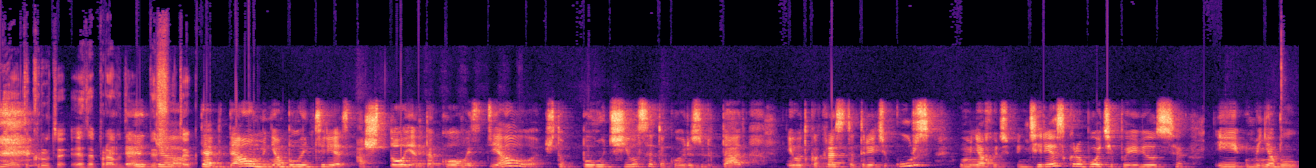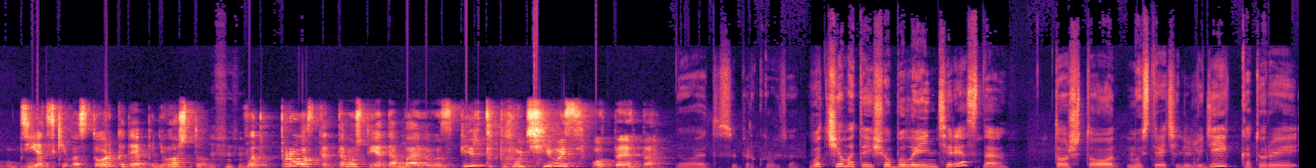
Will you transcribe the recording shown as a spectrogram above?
Не, это круто, это правда, без Это- шуток. Тогда у меня был интерес, а что я такого сделала, чтобы получился такой результат? И вот как раз это третий курс, у меня хоть интерес к работе появился, и у меня был детский восторг, когда я поняла, что вот просто от того, что я добавила спирта, получилось вот это. Да, это супер круто. Вот чем это еще было интересно, то, что мы встретили людей, которые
